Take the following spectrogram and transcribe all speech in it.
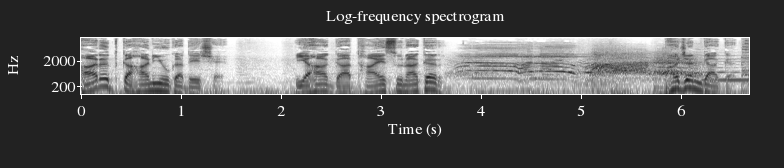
भारत कहानियों का देश है। यहाँ गाथाएँ सुनाकर, भजन गाकर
